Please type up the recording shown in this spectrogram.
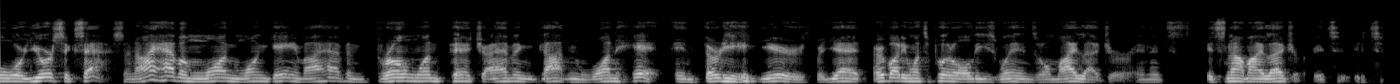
for your success. And I haven't won one game. I haven't thrown one pitch. I haven't gotten one hit in 38 years. But yet everybody wants to put all these wins on my ledger. And it's it's not my ledger. It's it's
